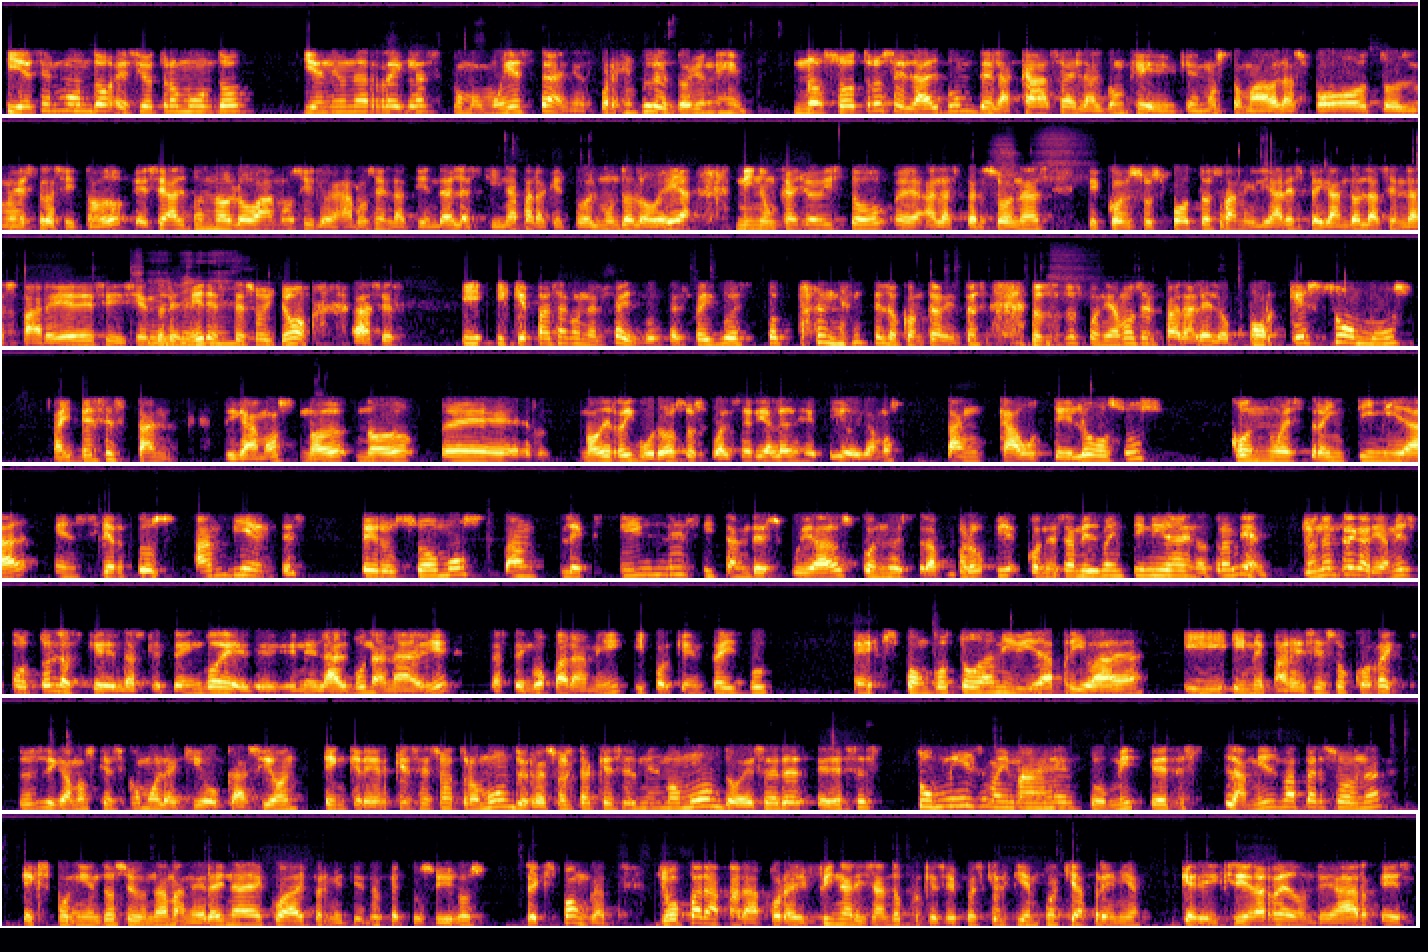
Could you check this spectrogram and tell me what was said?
Y ese mundo, ese otro mundo, tiene unas reglas como muy extrañas. Por ejemplo, les doy un ejemplo. Nosotros el álbum de la casa, el álbum que, hemos tomado las fotos nuestras y todo, ese álbum no lo vamos y lo dejamos en la tienda de la esquina para que todo el mundo lo vea, ni nunca yo he visto eh, a las personas con sus fotos familiares pegándolas en las paredes y diciéndoles, mire, este soy yo. Haces, ¿Y, ¿Y, qué pasa con el Facebook? El Facebook es totalmente lo contrario. Entonces, nosotros poníamos el paralelo. ¿Por qué somos, hay veces tan, digamos, no, no, eh, no rigurosos, cuál sería el adjetivo, digamos, tan cautelosos con nuestra intimidad en ciertos ambientes, pero somos tan flexibles y tan descuidados con nuestra propia, con esa misma intimidad en otro ambiente. Yo no entregaría mis fotos, las que, las que tengo en el álbum a nadie, las tengo para mí y porque en Facebook expongo toda mi vida privada y, me parece eso correcto. Entonces digamos que es como la equivocación en creer que ese es otro mundo y resulta que es el mismo mundo. Esa es, es tu misma imagen, tu, eres la misma persona exponiéndose de una manera inadecuada y permitiendo que tus hijos se expongan. Yo para, para por ahí finalizando, porque sé pues que el tiempo aquí apremia, que quisiera redondear es,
